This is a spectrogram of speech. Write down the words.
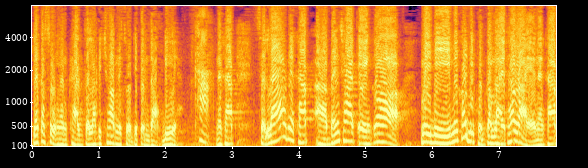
และกระทรวงการคลังจะรับผิดชอบในส่วนที่เป็นดอกเบี้ยค่ะ นะครับเสร็จแล้วนะครับอ่าแบงก์ชาติเองก็ไม่มีไม่ค่อยมีผลกำไรเท่าไหร่นะครับ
